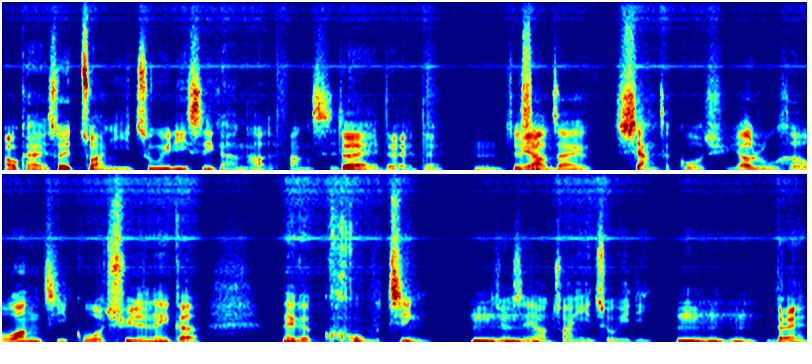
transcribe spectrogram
OK，所以转移注意力是一个很好的方式。对对对，嗯，就不要再想着过去，要如何忘记过去的那个那个苦境，嗯，就是要转移注意力。嗯嗯嗯，对。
